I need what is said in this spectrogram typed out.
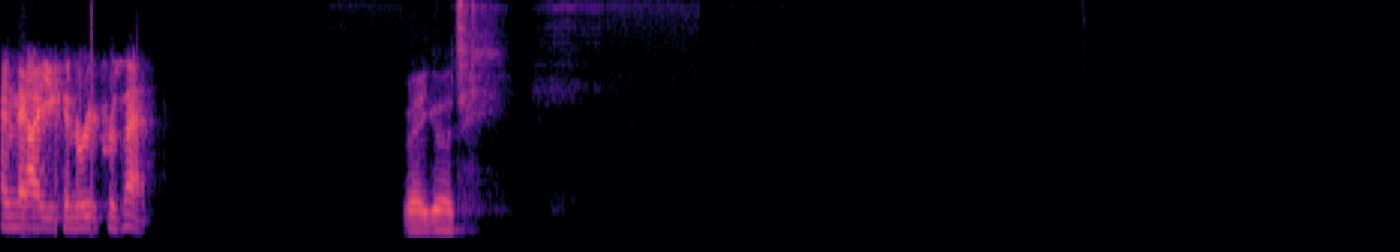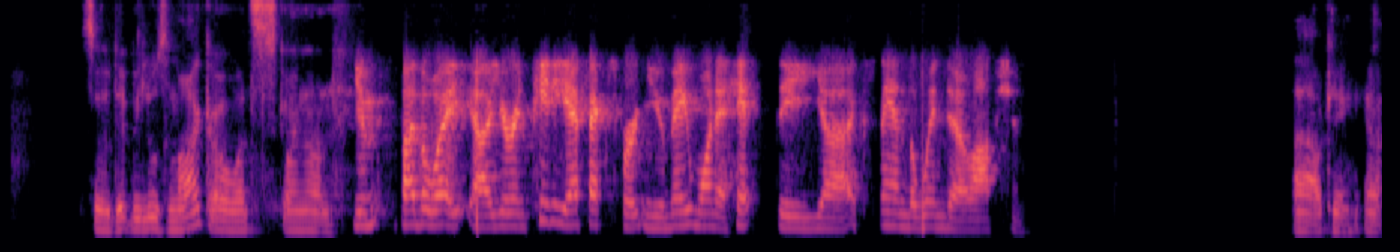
and now you can represent. Very good. So did we lose Mark or what's going on? You, by the way, uh, you're in PDF expert, and you may want to hit the uh, expand the window option. Ah, okay. Yeah.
